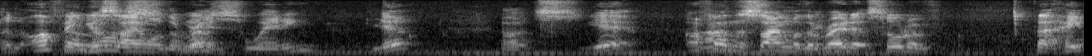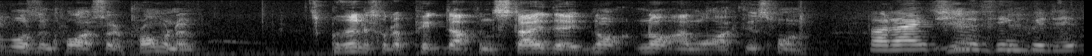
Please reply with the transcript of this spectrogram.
and I but found the you're, same with the you're red. sweating. Yeah, no, it's yeah. I I'm found the same with the red. It sort of that heat wasn't quite so prominent. But then it sort of picked up and stayed there. Not not unlike this one. But I actually Yeah, think we did.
